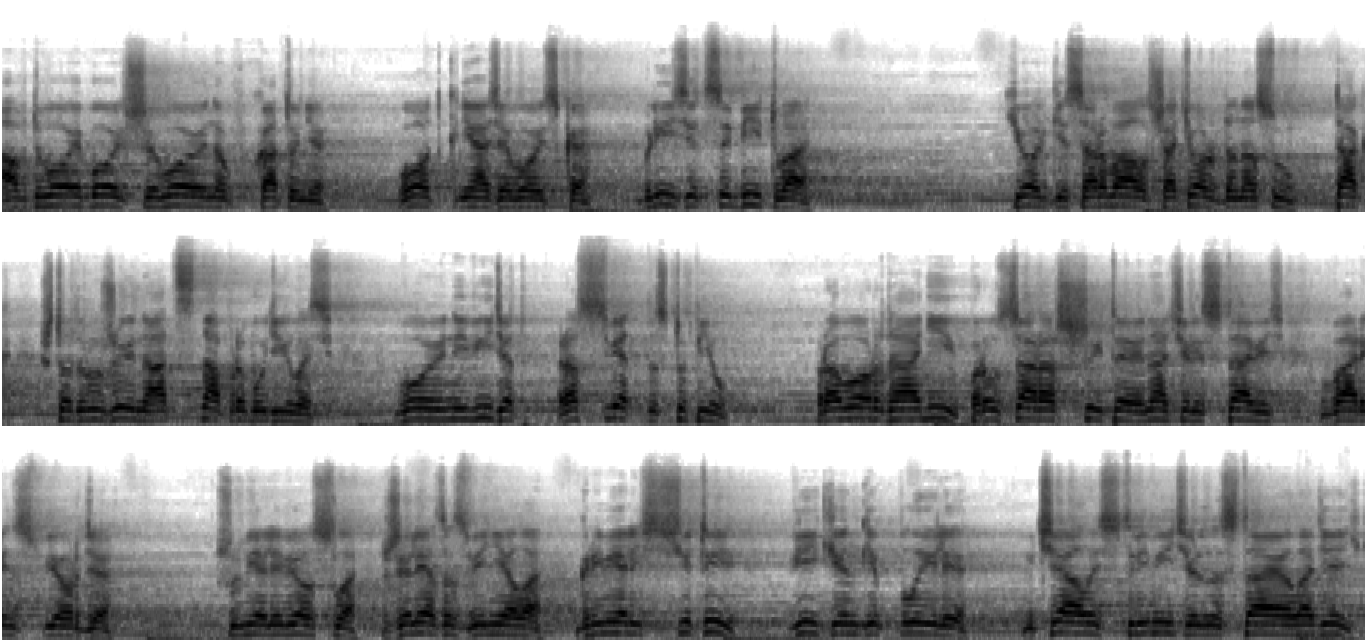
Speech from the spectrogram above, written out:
а вдвое больше воинов в Хатуне. Вот князя войска, близится битва. Хельги сорвал шатер на носу, так, что дружина от сна пробудилась. Воины видят, рассвет наступил. Проворно они, паруса расшитые, начали ставить в Варенсфьорде. Шумели весла, железо звенело, гремели щиты, викинги плыли. Мчалась стремительно стая ладей,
